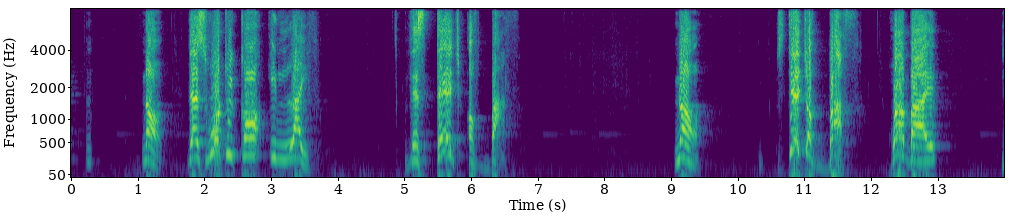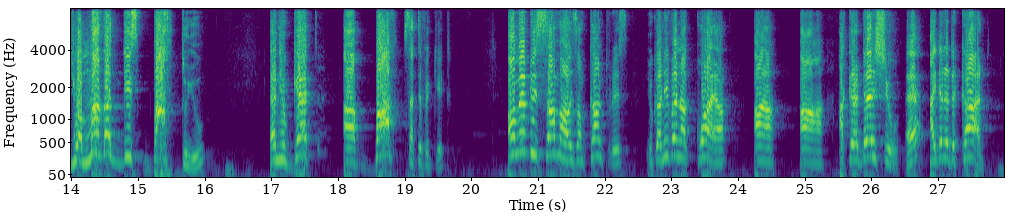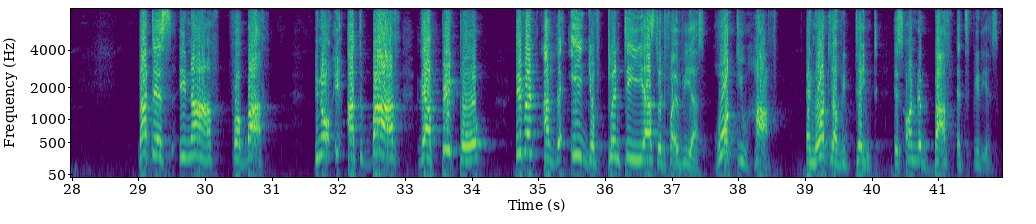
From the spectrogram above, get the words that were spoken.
now, there's what we call in life the stage of birth. Now, stage of birth, whereby your mother gives birth to you and you get a birth certificate, or maybe somehow in some countries you can even acquire a, a, a credential, eh? identity card. That is enough for birth. You know, at birth, there are people, even at the age of 20 years, 25 years, what you have and what you have retained is only birth experience.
